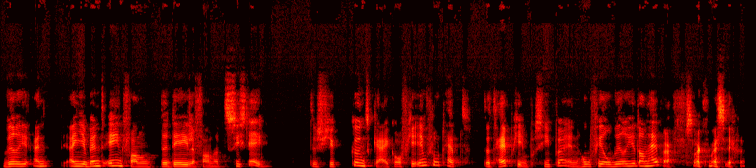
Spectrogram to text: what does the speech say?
Wil je, en, en je bent een van de delen van het systeem. Dus je kunt kijken of je invloed hebt. Dat heb je in principe. En hoeveel wil je dan hebben, zou ik maar zeggen.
